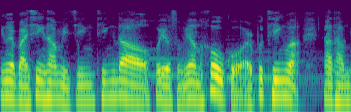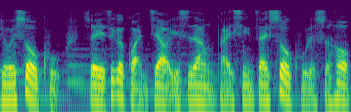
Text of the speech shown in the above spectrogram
因为百姓他们已经听到会有什么样的后果而不听嘛，那他们就会受苦，所以这个管教也是让百姓在受苦的时候，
